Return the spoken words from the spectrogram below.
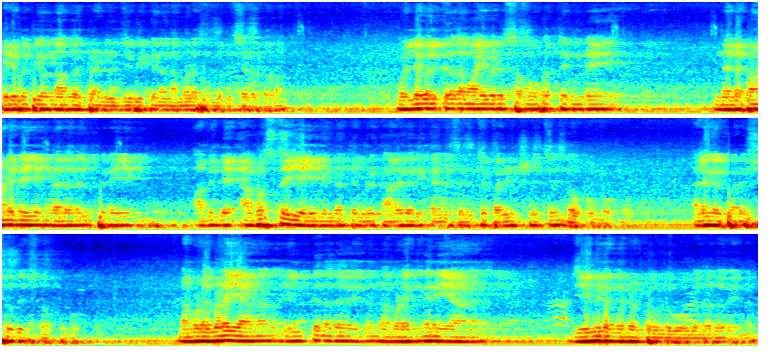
ഇരുപത്തിയൊന്നാം നൂറ്റാണ്ടിൽ ജീവിക്കുന്ന നമ്മളെ സംബന്ധിച്ചിടത്തോളം മൂല്യവൽകൃതമായ ഒരു സമൂഹത്തിന്റെ നിലപാടിനെയും നിലനിൽപ്പിനെയും അതിന്റെ അവസ്ഥയെയും ഇന്നത്തെ ഒരു കാലഗതിക്കനുസരിച്ച് പരീക്ഷിച്ച് നോക്കുമ്പോൾ അല്ലെങ്കിൽ പരിശോധിച്ച് നോക്കുമ്പോൾ നമ്മൾ എവിടെയാണ് നിൽക്കുന്നത് എന്നും നമ്മൾ എങ്ങനെയാണ് ജീവിതം മുന്നോട്ട് കൊണ്ടുപോകുന്നത് എന്നും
